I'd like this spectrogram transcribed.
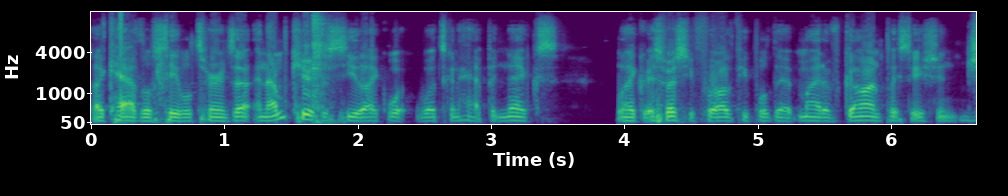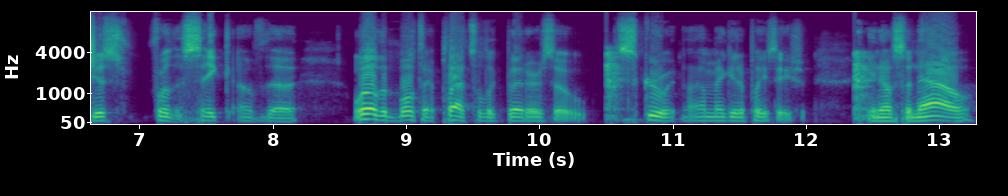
like have those table turns. And I'm curious to see like what what's going to happen next. Like especially for all the people that might have gone PlayStation just for the sake of the well, the multi-plats will look better, so screw it. I'm gonna get a PlayStation. You know, so now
